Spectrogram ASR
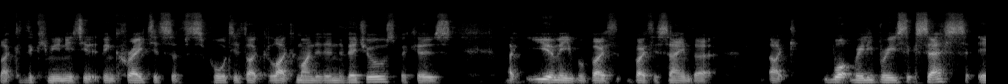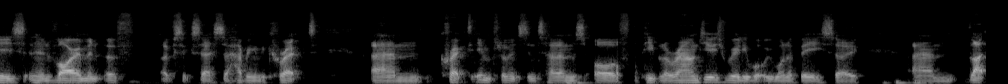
like the community that's been created, supported like like-minded individuals. Because like you and me were both both the same that like what really breeds success is an environment of of success. So having the correct um, correct influence in terms of the people around you is really what we want to be. So um, that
